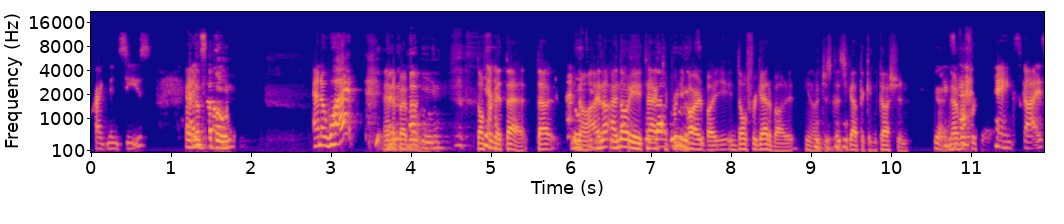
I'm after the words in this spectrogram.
pregnancies. And, And a so- baboon. And a what? and a baboon. Don't Yeah. forget that. That you know, I know, I know he attacked you pretty hard, but you- don't forget about it. You know, just because you got the concussion. Yeah, never forget. Thanks, guys.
